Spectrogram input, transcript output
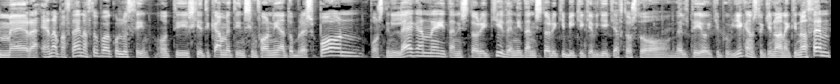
μέρα. Ένα από αυτά είναι αυτό που ακολουθεί. Ότι σχετικά με την συμφωνία των Πρεσπών, πώς την λέγανε, ήταν ιστορική, δεν ήταν ιστορική, μπήκε και βγήκε αυτό στο δελτίο εκεί που βγήκαν, στο κοινό ανακοινωθέν.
